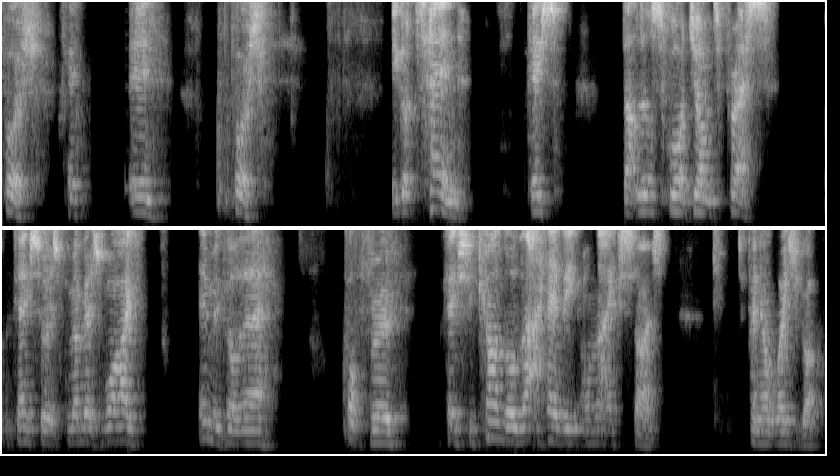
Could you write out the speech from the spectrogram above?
push. Okay, in, push. You got 10. Okay, so that little squat jump to press. Okay, so it's remember it's wide. In we go there, pop through. Okay, so you can't go that heavy on that exercise, depending on what weight you've got. As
